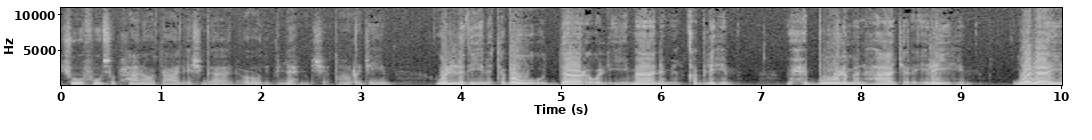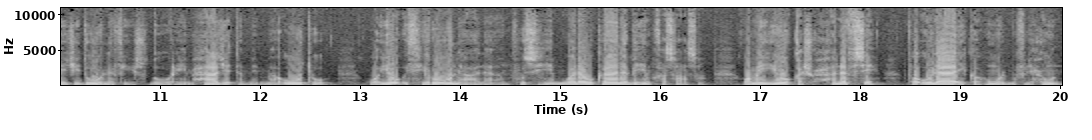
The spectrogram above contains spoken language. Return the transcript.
شوفوا سبحانه وتعالى إيش قال أعوذ بالله من الشيطان الرجيم. والذين تبوؤوا الدار والإيمان من قبلهم يحبون من هاجر إليهم ولا يجدون في صدورهم حاجة مما أوتوا ويؤثرون على أنفسهم ولو كان بهم خصاصة. ومن يوق شح نفسه فأولئك هم المفلحون.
